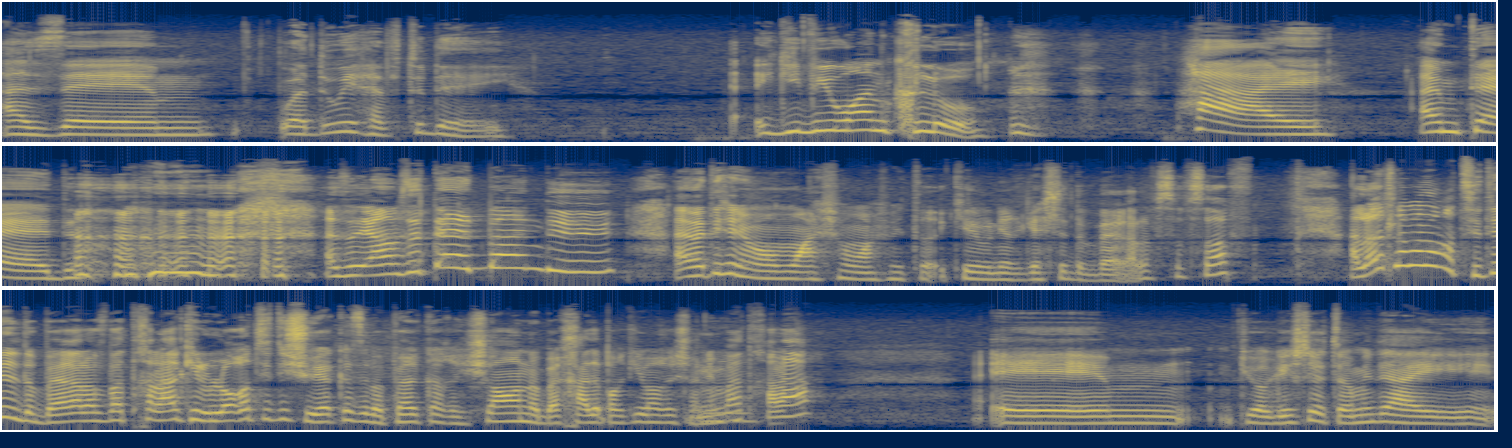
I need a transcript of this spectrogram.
אז אה, What do we have today? I give you one clue. היי, I'm Ted. אז היום זה טד בנדי. האמת היא שאני ממש ממש מת- כאילו נרגשת לדבר עליו סוף סוף. אני לא יודעת למה לא רציתי לדבר עליו בהתחלה, כאילו לא רציתי שהוא יהיה כזה בפרק הראשון או באחד הפרקים הראשונים בהתחלה. אמ, כי הוא הרגיש לי יותר מדי,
